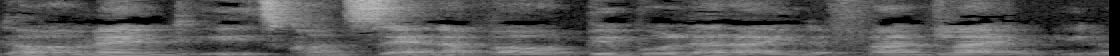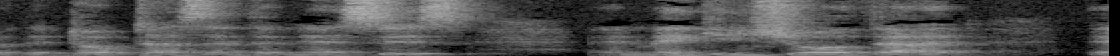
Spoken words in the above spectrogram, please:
government is concerned about people that are in the front line, you know, the doctors and the nurses, and making sure that uh,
